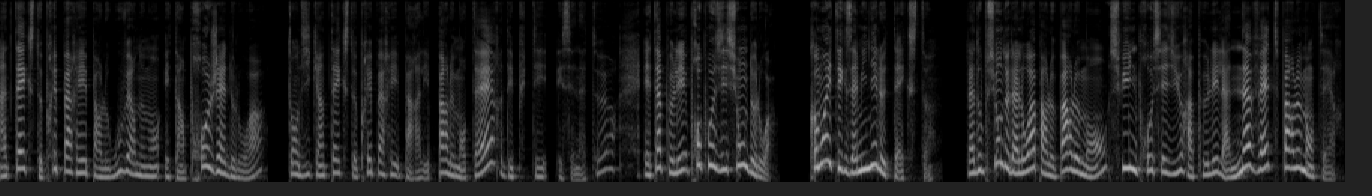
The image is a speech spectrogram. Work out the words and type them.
Un texte préparé par le gouvernement est un projet de loi, tandis qu'un texte préparé par les parlementaires, députés et sénateurs, est appelé proposition de loi. Comment est examiné le texte? L'adoption de la loi par le Parlement suit une procédure appelée la navette parlementaire.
